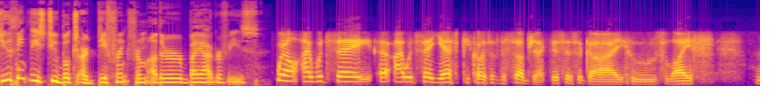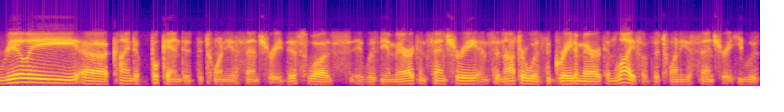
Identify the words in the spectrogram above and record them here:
Do you think these two books are different from other biographies? Well, I would say uh, I would say yes because of the subject. This is a guy whose life really uh, kind of bookended the 20th century. This was it was the American century, and Sinatra was the great American life of the 20th century. He was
